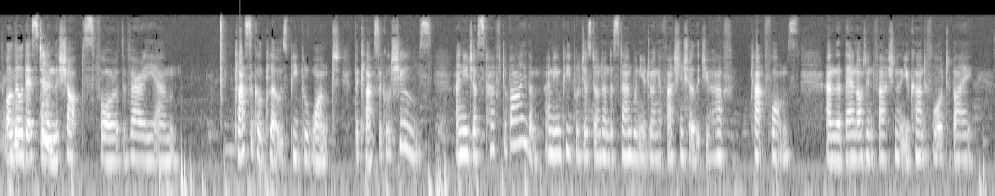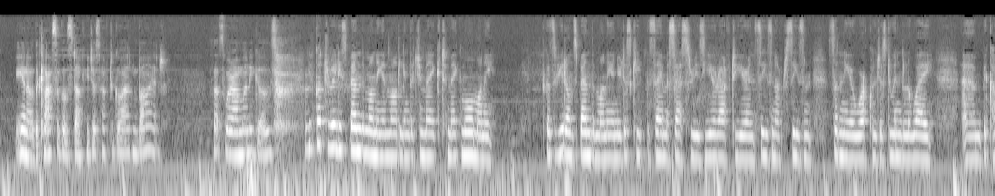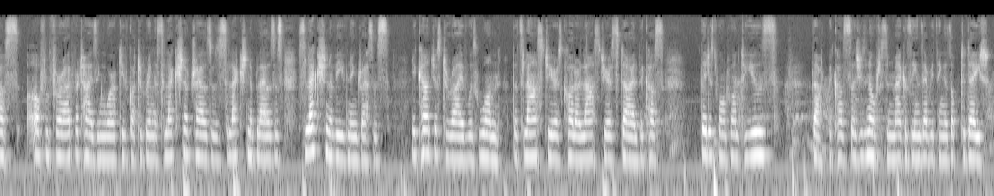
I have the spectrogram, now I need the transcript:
although they're still in the shops for the very um, classical clothes, people want the classical shoes, and you just have to buy them. I mean, people just don't understand when you're doing a fashion show that you have platforms and that they're not in fashion and you can't afford to buy, you know, the classical stuff. You just have to go out and buy it. That's where our money goes. You've got to really spend the money in modelling that you make to make more money. Because if you don't spend the money and you just keep the same accessories year after year and season after season, suddenly your work will just dwindle away. Um, because often for advertising work, you've got to bring a selection of trousers, a selection of blouses, selection of evening dresses. You can't just arrive with one that's last year's colour, last year's style, because they just won't want to use that. Because as you notice in magazines, everything is up to date.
